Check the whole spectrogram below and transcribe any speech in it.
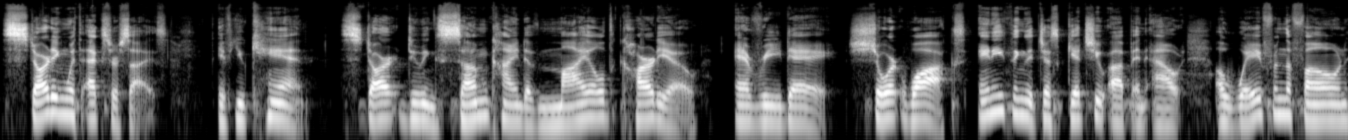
starting with exercise, if you can, start doing some kind of mild cardio every day short walks, anything that just gets you up and out, away from the phone,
